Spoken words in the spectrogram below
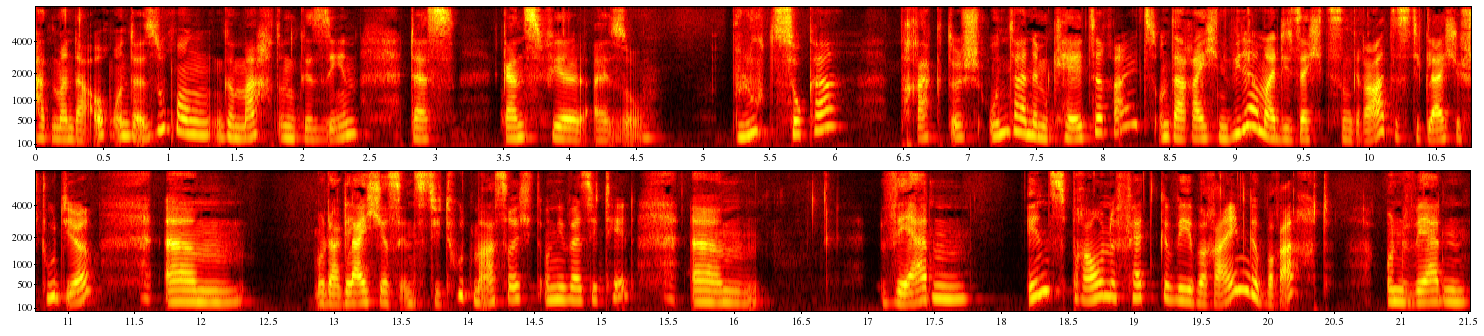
hat man da auch Untersuchungen gemacht und gesehen, dass ganz viel, also Blutzucker praktisch unter einem Kältereiz, und da reichen wieder mal die 16 Grad, das ist die gleiche Studie, ähm, oder gleiches Institut, Maastricht-Universität, ähm, werden ins braune Fettgewebe reingebracht und werden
